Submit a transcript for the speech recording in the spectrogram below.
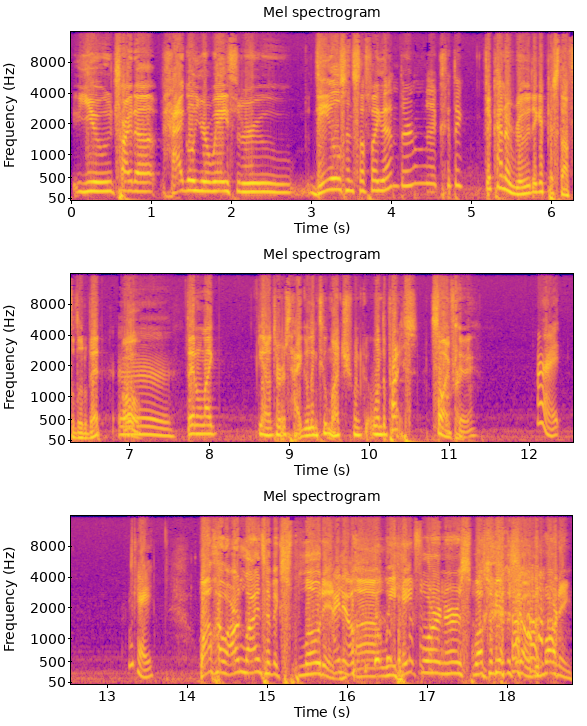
you try to haggle your way through deals and stuff like that. They're they're, they're kind of rude. They get pissed off a little bit. Oh. They don't like you know tourists haggling too much when when the price. So I've heard. Okay. All right. Okay. Wow, how our lines have exploded. I know. Uh, we hate foreigners. Welcome to the show. Good morning.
